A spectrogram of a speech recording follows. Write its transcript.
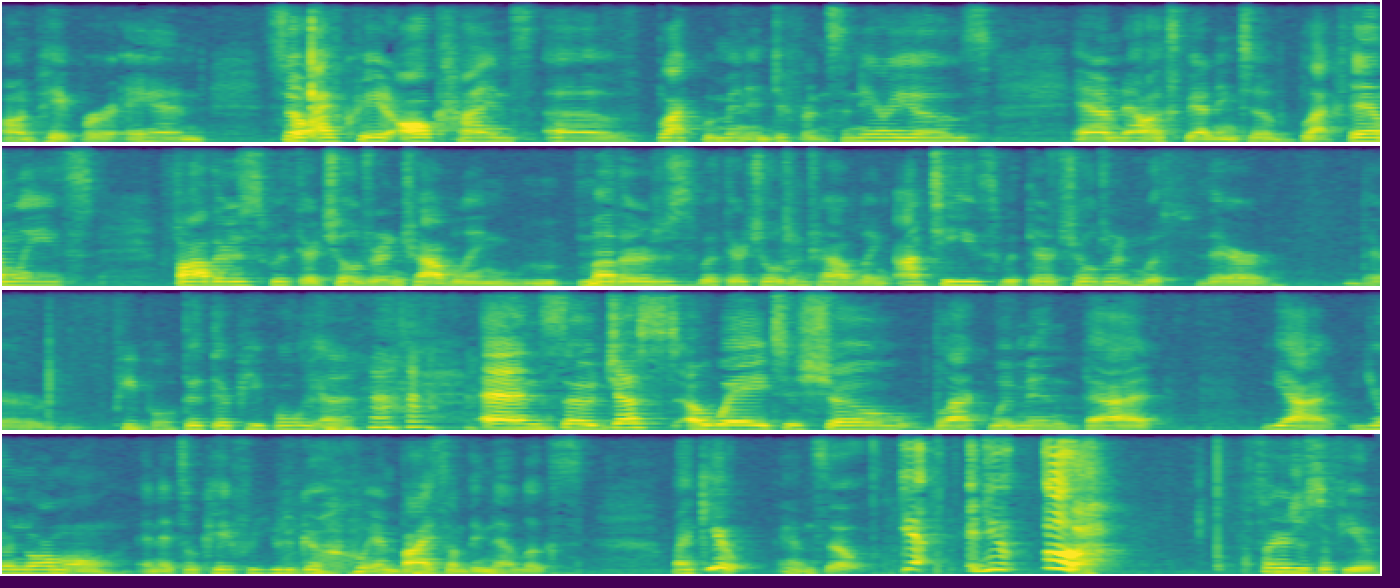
on paper. And so I've created all kinds of black women in different scenarios. And I'm now expanding to black families fathers with their children traveling, mothers with their children traveling, aunties with their children with their their people with their people, yeah. and so just a way to show black women that yeah, you're normal and it's okay for you to go and buy something that looks like you. And so yeah, I do. Ugh. So here's just a few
